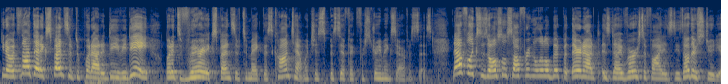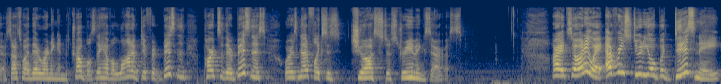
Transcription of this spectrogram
you know, it's not that expensive to put out a DVD, but it's very expensive to make this content, which is specific for streaming services. Netflix is also suffering a little bit, but they're not as diversified as these other studios. That's why they're running into troubles. They have a lot of different business parts of their business, whereas Netflix is just a streaming service. All right, so anyway, every studio but Disney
